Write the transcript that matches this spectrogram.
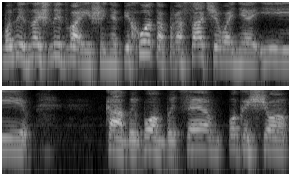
вони знайшли два рішення: піхота, просачування і каби, бомби. Це поки що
